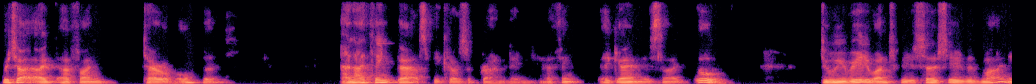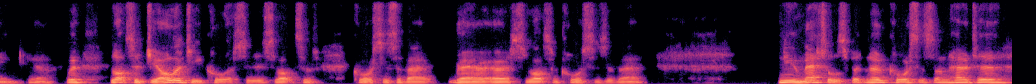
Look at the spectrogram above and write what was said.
which I, I, I find terrible. But and I think that's because of branding. I think again, it's like, oh, do we really want to be associated with mining? Yeah, with lots of geology courses, lots of courses about rare earths, lots of courses about new metals, but no courses on how to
